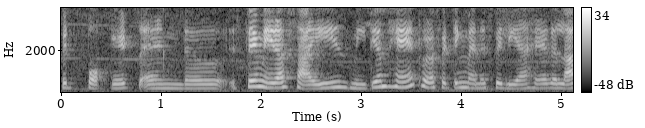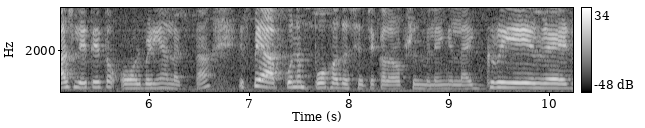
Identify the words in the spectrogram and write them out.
with pockets and इस पर मेरा साइज़ मीडियम है। थोड़ा फिटिंग मैंने इस पर लिया है। अगर लार्ज लेते तो और बढ़िया लगता। इस पर आपको ना बहुत अच्छे अच्छे कलर ऑप्शन मिलेंगे like grey red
